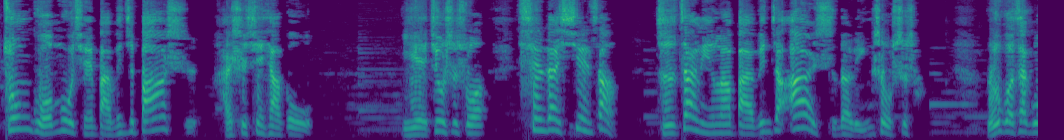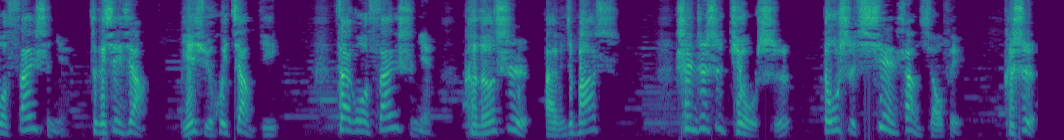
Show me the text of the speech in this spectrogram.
中国目前百分之八十还是线下购物，也就是说，现在线上只占领了百分之二十的零售市场。如果再过三十年，这个现象也许会降低，再过三十年，可能是百分之八十，甚至是九十都是线上消费。可是，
